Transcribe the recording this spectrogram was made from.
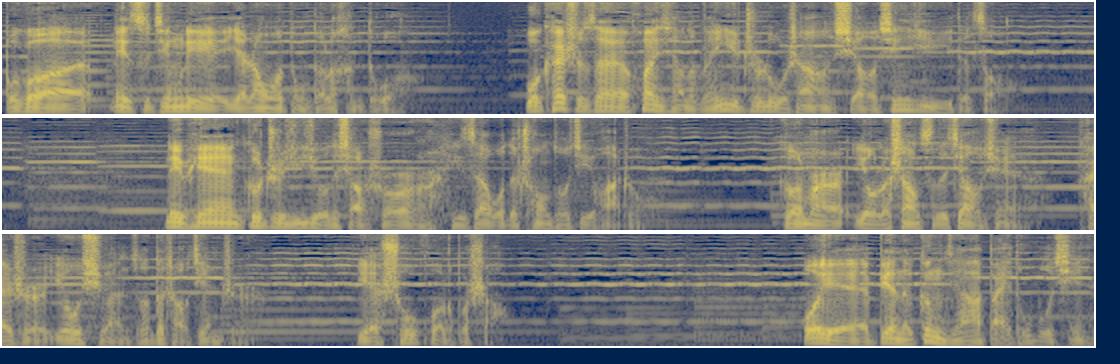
不过那次经历也让我懂得了很多，我开始在幻想的文艺之路上小心翼翼的走。那篇搁置已久的小说已在我的创作计划中，哥们儿有了上次的教训，开始有选择的找兼职。也收获了不少，我也变得更加百毒不侵。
